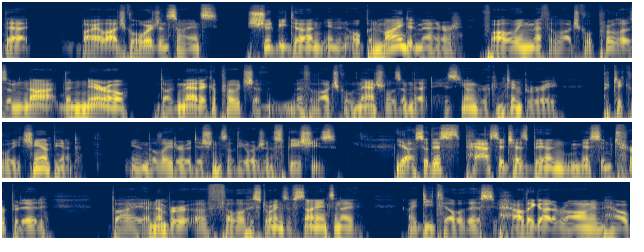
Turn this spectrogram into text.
that biological origin science should be done in an open minded manner, following methodological pluralism, not the narrow dogmatic approach of methodological naturalism that his younger contemporary particularly championed in the later editions of The Origin of Species. Yeah, so this passage has been misinterpreted by a number of fellow historians of science, and I I detail this, how they got it wrong, and how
